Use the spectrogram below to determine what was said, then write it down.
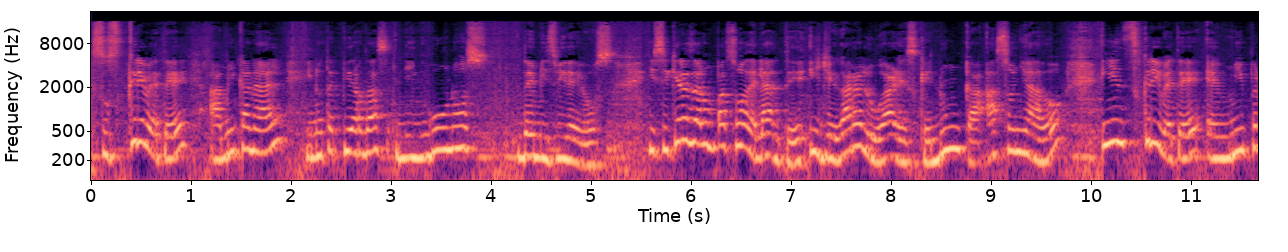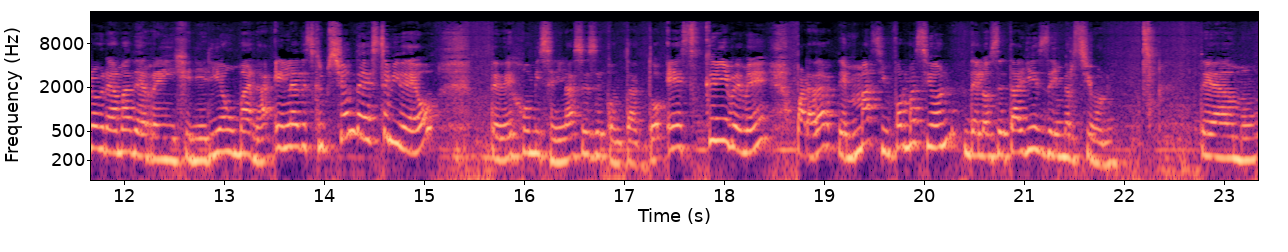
Suscríbete a mi canal y no te pierdas ninguno de mis videos. Y si quieres dar un paso adelante y llegar a lugares que nunca has soñado, inscríbete en mi programa de reingeniería humana. En la descripción de este video te dejo mis enlaces de contacto. Escríbeme para darte más información de los detalles de inversión. Te amo.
